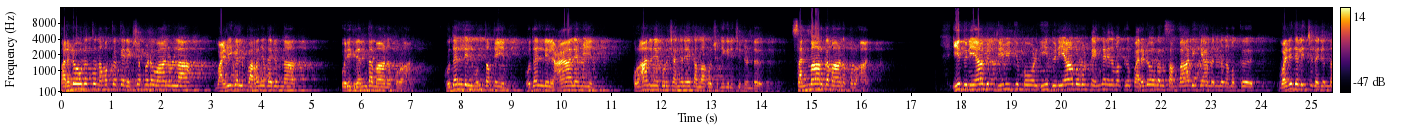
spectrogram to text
പരലോകത്ത് നമുക്കൊക്കെ രക്ഷപ്പെടുവാനുള്ള വഴികൾ പറഞ്ഞു തരുന്ന ഒരു ഗ്രന്ഥമാണ് ഖുർആൻ. ഹുദല്ലിൽ മുത്തഖീൻ ഹുദല്ലിൽ ആലമീൻ. ഖുർആനിനെ കുറിച്ച് അങ്ങനെയൊക്കെ അള്ളാഹു വിശദീകരിച്ചിട്ടുണ്ട്. സന്മാർഗമാണ് ഖുർആൻ. ഈ ദുനിയാവിൽ ജീവിക്കുമ്പോൾ ഈ ദുനിയാവ് കൊണ്ട് എങ്ങനെ നമുക്ക് പരലോകം സമ്പാദിക്കാമെന്ന് നമുക്ക് വഴിതെളിച്ചു തരുന്ന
